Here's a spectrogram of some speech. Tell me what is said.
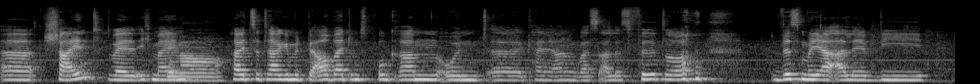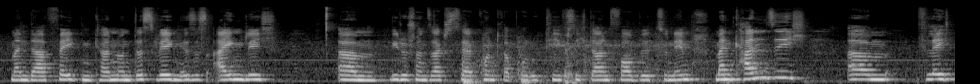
äh, scheint, weil ich meine, genau. heutzutage mit Bearbeitungsprogrammen und äh, keine Ahnung was alles, Filter, wissen wir ja alle, wie man da faken kann und deswegen ist es eigentlich, ähm, wie du schon sagst, sehr kontraproduktiv, sich da ein Vorbild zu nehmen. Man kann sich ähm, vielleicht,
